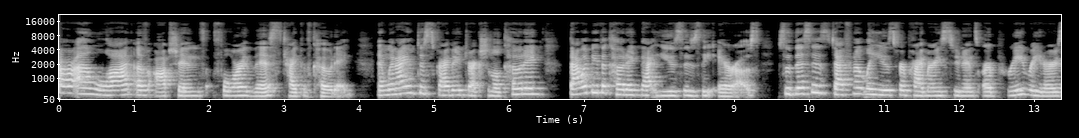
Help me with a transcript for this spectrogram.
are a lot of options for this type of coding. And when I am describing directional coding, that would be the coding that uses the arrows. So this is definitely used for primary students or pre-readers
